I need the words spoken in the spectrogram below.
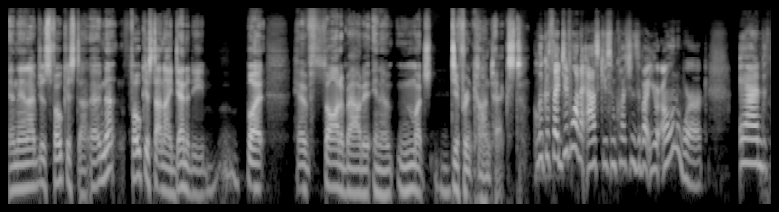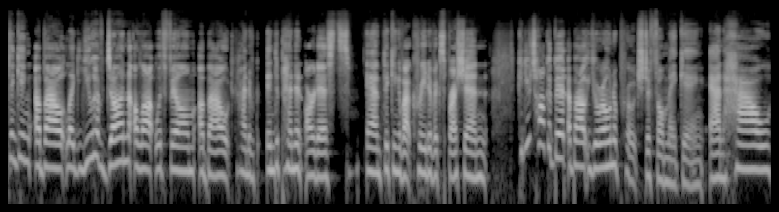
and then I've just focused on uh, not focused on identity, but have thought about it in a much different context. Lucas, I did want to ask you some questions about your own work and thinking about like you have done a lot with film about kind of independent artists and thinking about creative expression. Can you talk a bit about your own approach to filmmaking and how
